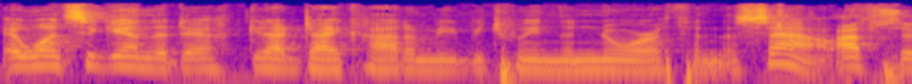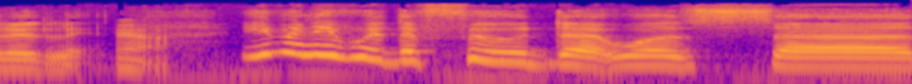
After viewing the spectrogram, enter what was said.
and, once again the di- dichotomy between the north and the south Absolutely. Yeah. Even if with the food that was uh,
